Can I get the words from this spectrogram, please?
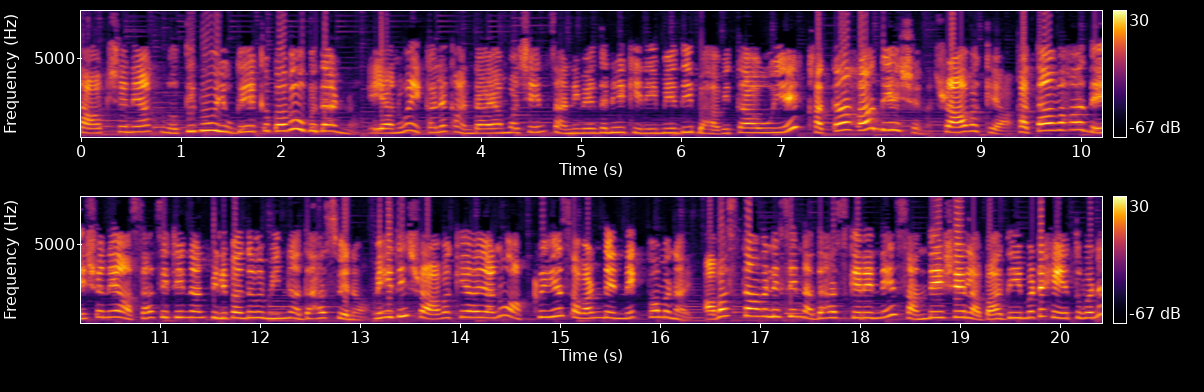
තාක්ෂණයක් නොතිබූ යුගයක බව ඔබ දන්නවා. ඒ අනුව එකල කණ්ඩායම් වශයෙන් සන්නිවේදනය කිරීමේදී භාවිතා වූයේ කතා හා දේශන. ශ්‍රාවකයා කතාව හා දේශනය අසා සිටින්නන් පිළිබඳව මින් අදහස් වෙනවා. මෙහිදී ශ්‍රාවකයා යනු අක්‍රිය සවන් දෙන්නෙක් පමණයි. අවස්ථාව ලෙසින් අදහස් කෙරෙන්නේ සංදේශය ලබාදීමට හේතුවන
